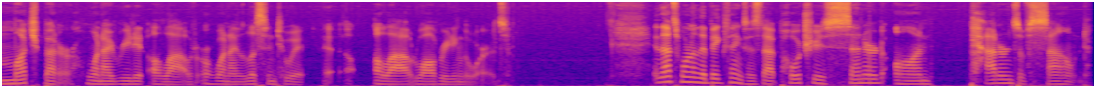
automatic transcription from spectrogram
much better when I read it aloud or when I listen to it uh, aloud while reading the words. And that's one of the big things is that poetry is centered on patterns of sound,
